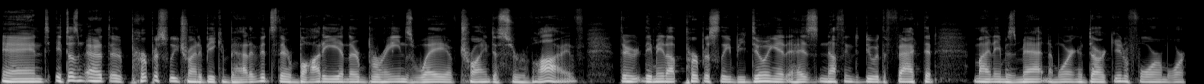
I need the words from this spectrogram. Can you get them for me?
And it doesn't matter that they're purposefully trying to be combative. It's their body and their brain's way of trying to survive. They're, they may not purposely be doing it. It has nothing to do with the fact that my name is Matt and I'm wearing a dark uniform or,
